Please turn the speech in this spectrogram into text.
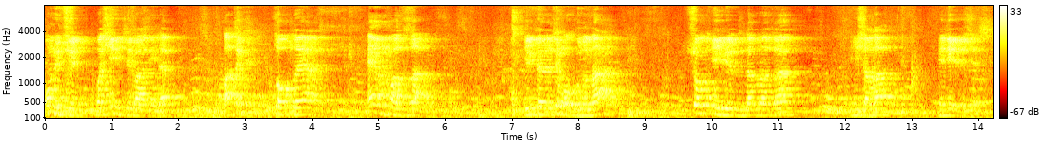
2013'ün başı itibariyle atık toplayan en fazla ilköğretim okuluna çok iyi bir laboratuvar inşallah hediye edeceğiz.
